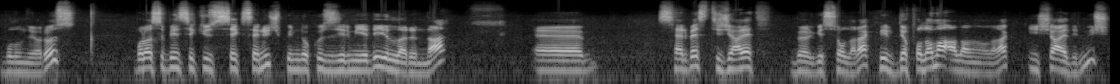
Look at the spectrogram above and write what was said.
bulunuyoruz. Burası 1883-1927 yıllarında eee, serbest ticaret bölgesi olarak bir depolama alanı olarak inşa edilmiş.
